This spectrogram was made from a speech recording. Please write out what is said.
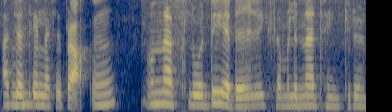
Att jag är tillräckligt bra. Mm. Och när slår det dig, liksom? eller när tänker du?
